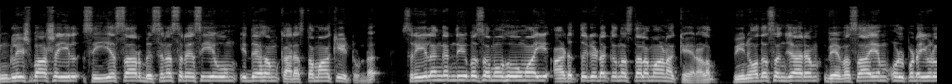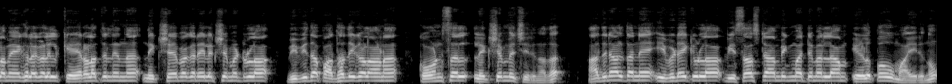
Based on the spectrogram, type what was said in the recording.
ഇംഗ്ലീഷ് ഭാഷയിൽ സി എസ് ആർ ബിസിനസ് രഹസ്യവും ഇദ്ദേഹം കരസ്ഥമാക്കിയിട്ടുണ്ട്. ശ്രീലങ്കൻ ദ്വീപ സമൂഹവുമായി അടുത്തു കിടക്കുന്ന സ്ഥലമാണ് കേരളം. വിനോദസഞ്ചാരം വ്യവസായം ഉൾപ്പെടെയുള്ള മേഖലകളിൽ കേരളത്തിൽ നിന്ന് നിക്ഷേപകരെ ലക്ഷ്യമിട്ടുള്ള വിവിധ പദ്ധതികളാണ് കോൺസൽ ലക്ഷ്യം വെച്ചിരുന്നത്. അതിനാൽ തന്നെ ഇവിടേക്കുള്ള വിസ സ്റ്റാമ്പിംഗ് മറ്റുമെല്ലാം എളുപ്പവുമായിരുന്നു.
